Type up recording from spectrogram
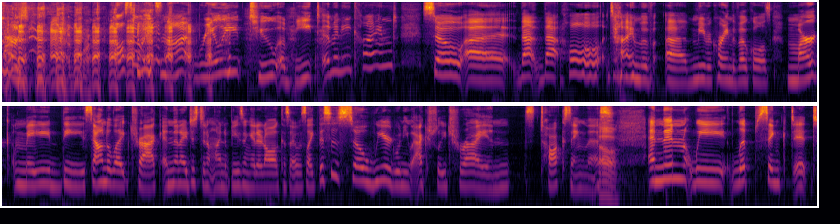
first also it's not really to a beat of any kind. So uh, that that whole time of uh, me recording the vocals, Mark made the sound alike track, and then I just didn't mind abusing it at all because I was like, this is so weird when you actually try and s- talk sing this. Oh. And then we lip synced it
